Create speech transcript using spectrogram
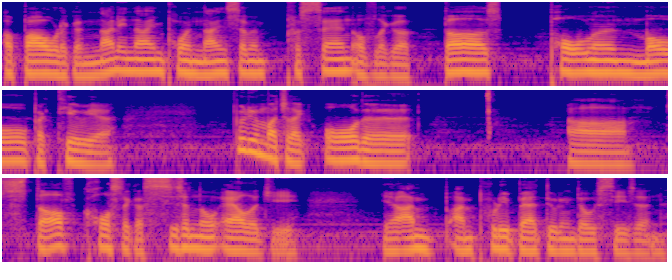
about like a 99.97% of like a dust, pollen, mold, bacteria. Pretty much like all the uh, stuff caused like a seasonal allergy. Yeah, I'm I'm pretty bad during those season.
